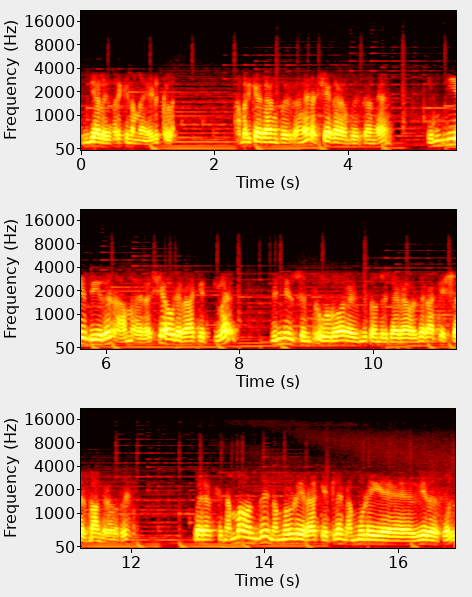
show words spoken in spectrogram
இந்தியாவில் இது வரைக்கும் நம்ம எடுக்கல. அமெரிக்காக்காரங்க போயிருக்காங்க ரஷ்யாக்காரங்க போயிருக்காங்க. இந்திய வீரர் அம ரஷ்யாவுடைய ராக்கெட்ல விண்ணில் சென்று ஒரு வாரம் இருந்துட்டு வந்திருக்காரு. அவர் வந்து ராகேஷ் சர்மாங்கிறவர். வேற நம்ம வந்து நம்மளுடைய ராக்கெட்ல நம்முடைய வீரர்கள்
